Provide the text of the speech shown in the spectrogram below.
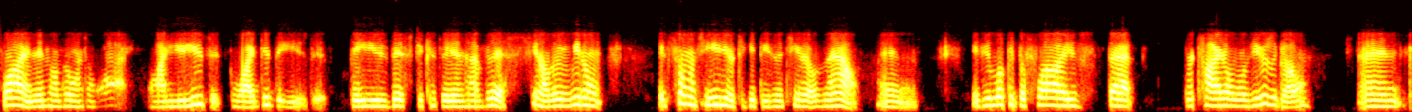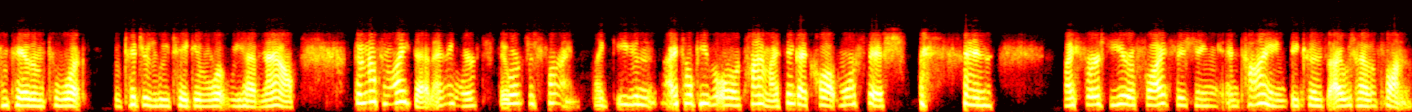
fly, and then he'll go into why. Why do you use it? Why did they use it? They use this because they didn't have this. You know, we don't. It's so much easier to get these materials now, and if you look at the flies that were tied all those years ago and compare them to what the pictures we take of what we have now, they're nothing like that. And they work. They worked just fine. Like even I tell people all the time, I think I caught more fish in my first year of fly fishing and tying because I was having fun.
